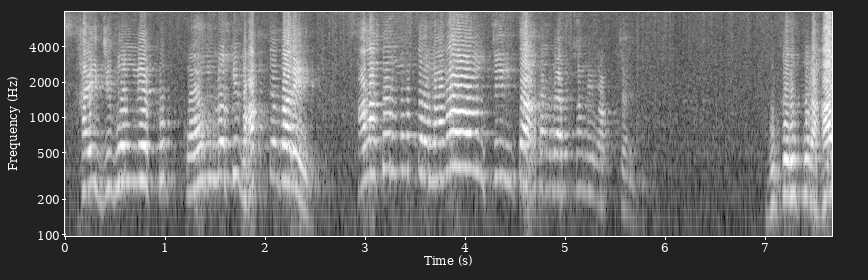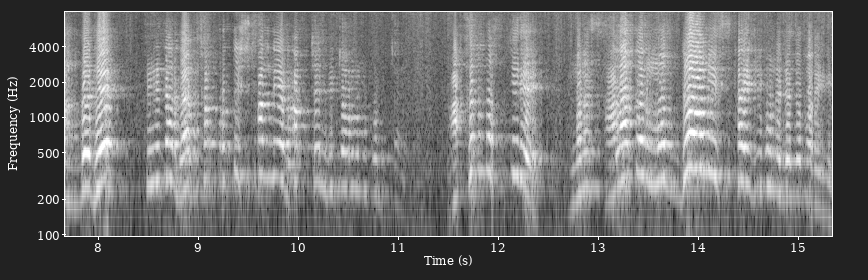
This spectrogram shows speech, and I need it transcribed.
স্থায়ী জীবন নিয়ে খুব কম লোকই ভাবতে পারে। সালাতের মধ্যে নানান চিন্তা তার ব্যবসা নিয়ে ভাবছেন। বুকের উপর হাত বেঁধে তিনি তার ব্যবসা প্রতিষ্ঠান নিয়ে ভাবছেন, বিচরণ করছেন। আছেন মসজিদে মানে সালাতের মধ্যেও আমি স্থায়ী জীবনে যেতে পারিনি।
